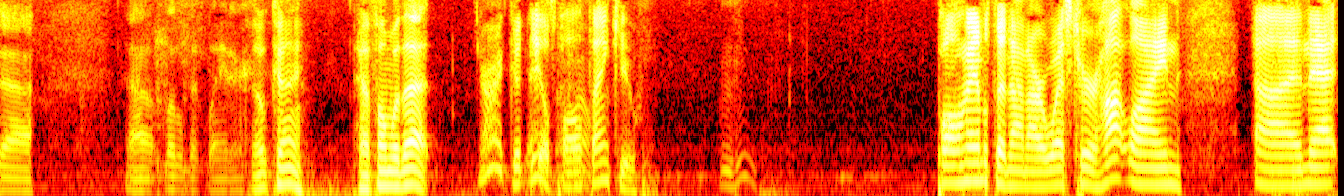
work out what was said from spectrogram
uh, a little bit later. Okay, have fun with that. all right, good deal, Yes, Paul. will. Thank you. Paul Hamilton on our Wester Hotline. Uh, and that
